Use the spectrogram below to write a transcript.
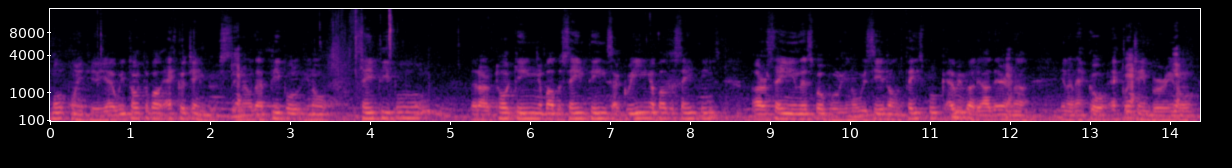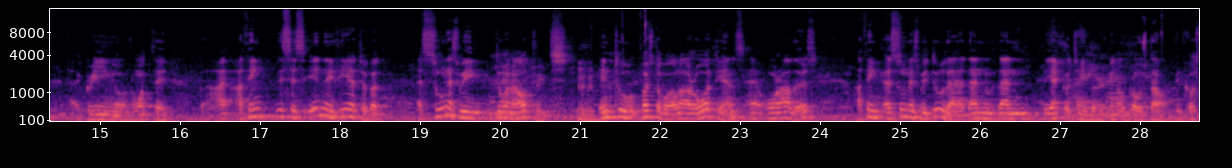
small point here. Yeah, we talked about echo chambers, Yeah. you know, that people, you know, same people that are talking about the same things, agreeing about the same things, are saying in this bubble. You know, we see it on Facebook. Everybody are there in a in an echo echo Yeah. chamber, you Yeah. know, agreeing on what they. I, I think this is in the theater, but as soon as we do an outreach Mhm. into, first of all, our audience uh, or others, I think as soon as we do that, then then the echo chamber, you know, goes down because,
